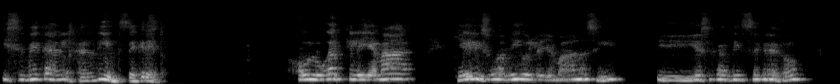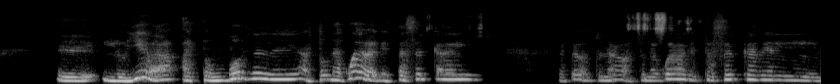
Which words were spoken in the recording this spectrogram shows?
y se mete al jardín secreto. A un lugar que le llamaba, que él y sus amigos le llamaban así, y ese jardín secreto eh, lo lleva hasta un borde de, hasta una cueva que está cerca del, hasta una, cueva que está cerca del,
